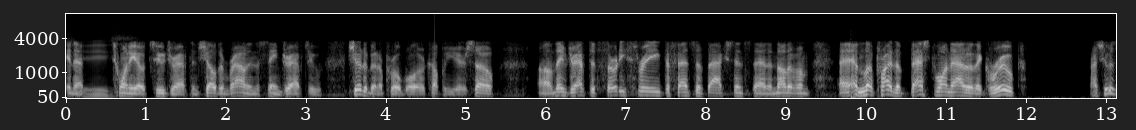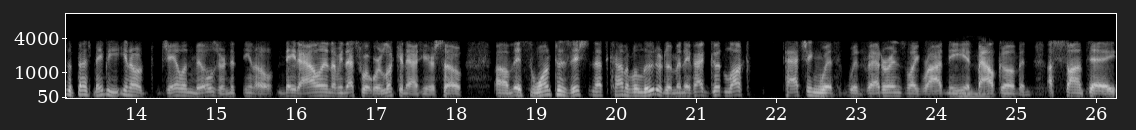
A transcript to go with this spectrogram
in that Jeez. 2002 draft, and Sheldon Brown in the same draft, who should have been a Pro Bowler a couple years. So um, they've drafted 33 defensive backs since then, and none of them. And look, probably the best one out of the group. Gosh, who was the best? Maybe you know Jalen Mills or you know Nate Allen. I mean, that's what we're looking at here. So um, it's one position that's kind of eluded them, and they've had good luck patching with with veterans like Rodney and Malcolm and Asante.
